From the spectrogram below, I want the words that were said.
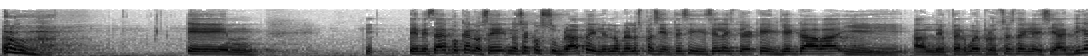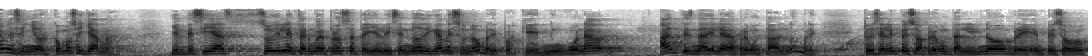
em, en esa época no se, no se acostumbraba a pedirle el nombre a los pacientes y dice la historia que él llegaba y al enfermo de próstata y le decía, dígame señor, ¿cómo se llama? Y él decía, soy el enfermo de próstata. Y él dice, no, dígame su nombre, porque ninguna, antes nadie le había preguntado el nombre. Entonces él empezó a preguntarle el nombre, empezó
